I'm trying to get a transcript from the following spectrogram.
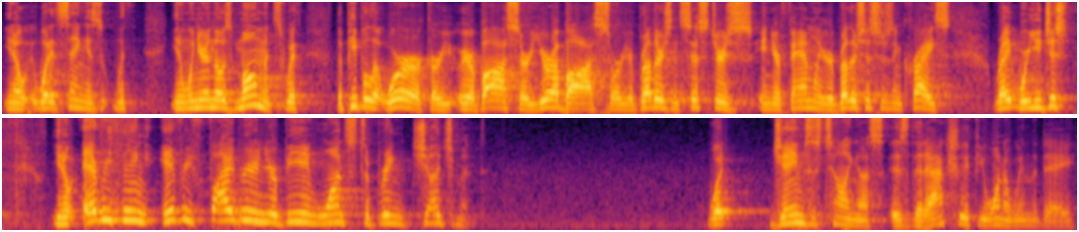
you know, what it's saying is with, you know, when you're in those moments with the people at work or your boss or you're a boss or your brothers and sisters in your family or your brothers and sisters in Christ, right, where you just, you know, everything, every fiber in your being wants to bring judgment. What James is telling us is that actually, if you want to win the day,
